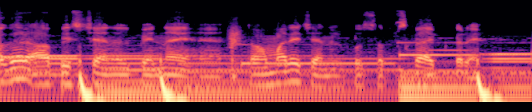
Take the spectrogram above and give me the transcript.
अगर आप इस चैनल पे नए हैं तो हमारे चैनल को सब्सक्राइब करें।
